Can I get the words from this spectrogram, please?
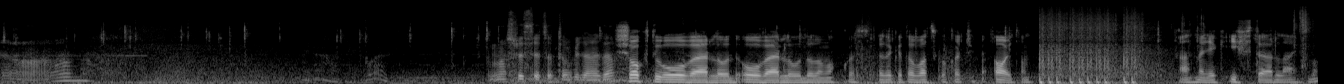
Jó van. Most visszajutottunk ugyanide. Shock to overload, overloadolom akkor ezeket a vackokat csak... Van. Átmegyek Ifterlife-ba.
